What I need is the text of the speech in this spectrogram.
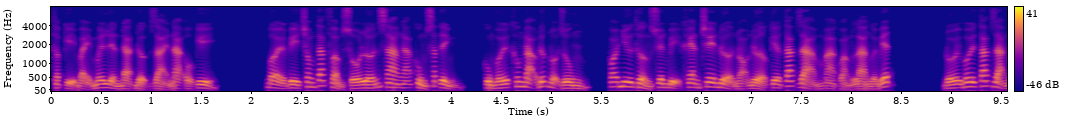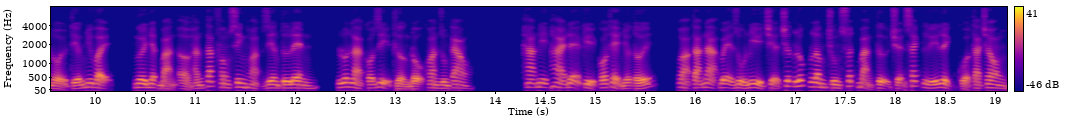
thập kỷ bảy mươi liền đạt được giải nạ ổ kỳ bởi vì trong tác phẩm số lớn xa ngã cùng sát tỉnh cùng với không đạo đức nội dung, coi như thường xuyên bị khen chê nửa nọ nửa kia tác giả mà quảng là người biết. Đối với tác giả nổi tiếng như vậy, người nhật bản ở hắn tác phong sinh hoạt riêng tư lên, luôn là có dị thường độ khoan dung cao. Hạ nghị hai đệ kỷ có thể nhớ tới, họa tạ nạ bệ dù nhì trịa trước lúc lâm trung xuất bản tự truyện sách lý lịch của ta trong.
